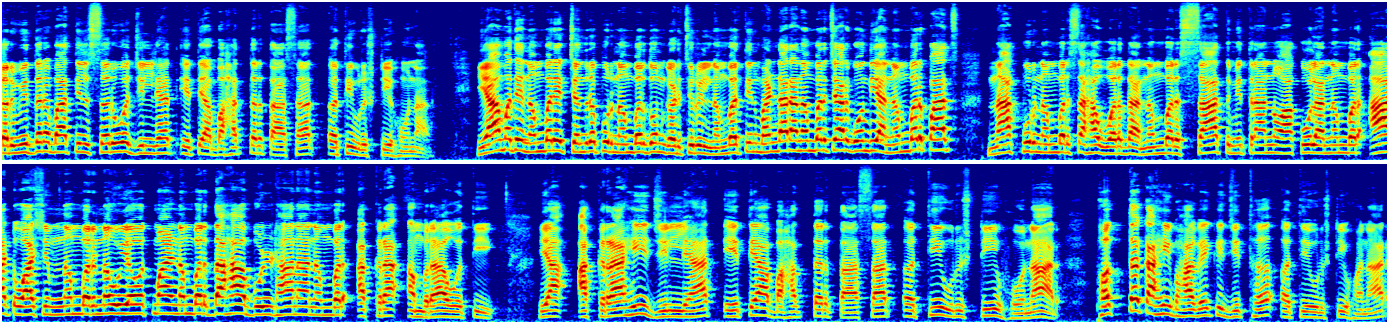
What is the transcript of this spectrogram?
तर विदर्भातील सर्व जिल्ह्यात येत्या बहात्तर तासात अतिवृष्टी होणार. यामध्ये नंबर एक चंद्रपूर नंबर दोन गडचिरोली नंबर तीन भंडारा नंबर चार गोंदिया नंबर पाच नागपूर नंबर सहा वर्धा नंबर सात मित्रांनो अकोला नंबर आठ वाशिम नंबर नऊ यवतमाळ नंबर दहा बुलढाणा नंबर अकरा अमरावती. या अकराही जिल्ह्यात येत्या बहात्तर तासात अतिवृष्टी होणार. फक्त काही भाग आहे की जिथं अतिवृष्टी होणार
